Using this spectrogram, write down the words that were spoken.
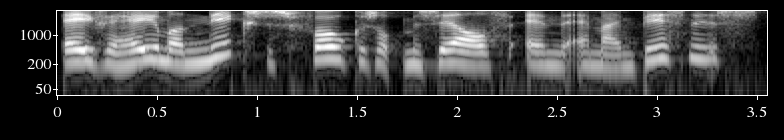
even helemaal niks. Dus focus op mezelf en, en mijn business.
